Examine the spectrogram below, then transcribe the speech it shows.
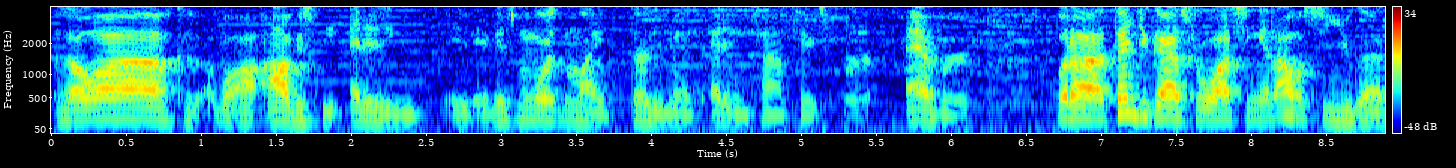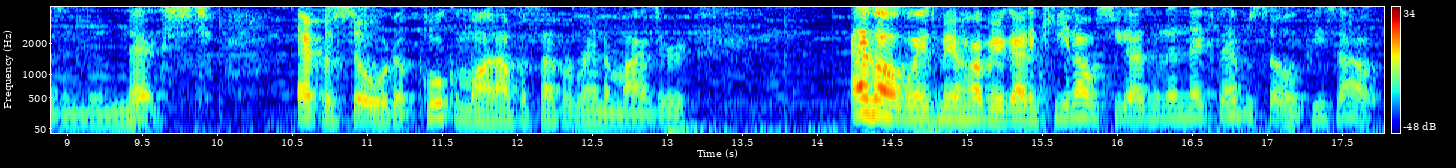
So, uh, cause, well, obviously editing, if it's more than like 30 minutes, editing time takes forever. But, uh, thank you guys for watching, and I will see you guys in the next episode of Pokemon Alpha Sapphire Randomizer. As always, me, and Harvey, are guiding key, and I will see you guys in the next episode. Peace out.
